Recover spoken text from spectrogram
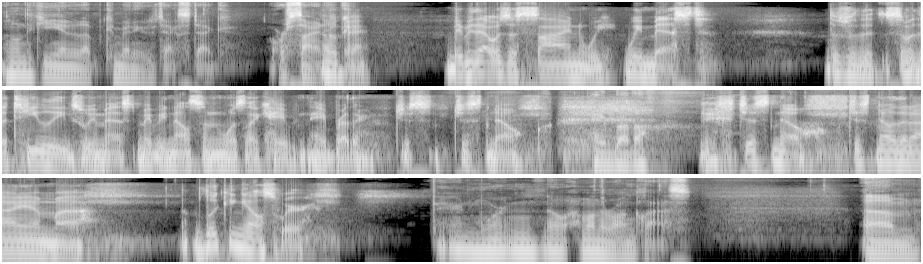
I don't think he ended up committing to Texas Tech or signing. Okay, maybe that was a sign we we missed. Those were the, some of the tea leaves we missed. Maybe Nelson was like, "Hey, hey, brother, just just know, Hey, brother. just know, just know that I am uh, looking elsewhere." Behren Morton. No, I'm on the wrong class. Um.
